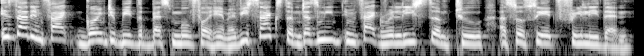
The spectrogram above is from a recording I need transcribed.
Is that in fact going to be the best move for him? If he sacks them, doesn't he in fact release them to associate freely then?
